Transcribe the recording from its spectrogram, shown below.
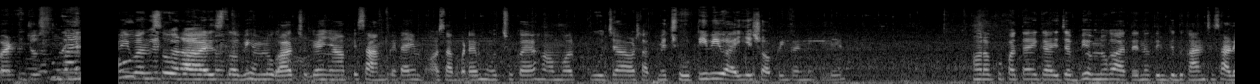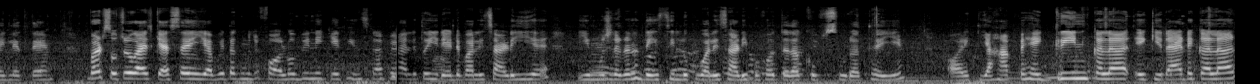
बट जो Everyone, तो अभी हम लोग आ चुके हैं यहाँ पे शाम के टाइम और शाम का टाइम हो चुका है हम और पूजा और साथ में छोटी भी आई है शॉपिंग करने के लिए। और आपको पता है गाइस जब भी हम लोग आते हैं ना तो इनकी दुकान से साड़ी लेते हैं। बट सोचो गाइस कैसे हैं ये? अभी तक मुझे फॉलो भी नहीं किए थे इंस्टा पे। पहले तो ये रेड वाली साड़ी ही है ये मुझे लग रहा है ना देसी लुक वाली साड़ी बहुत ज़्यादा खूबसूरत है ये। और एक यहाँ पे है ग्रीन कलर एक रेड कलर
